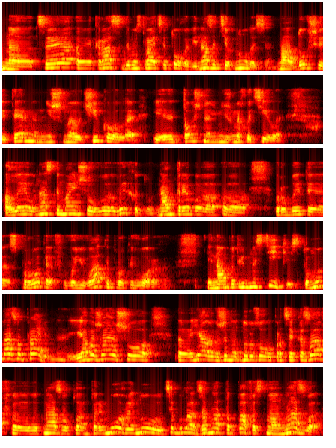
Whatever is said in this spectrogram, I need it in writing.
Е, Це е, якраз демонстрація того, війна затягнулася на довший термін, ніж ми очікували, і точно ніж ми хотіли. Але у нас немає іншого виходу. Нам треба е, робити спротив, воювати проти ворога, і нам потрібна стійкість. Тому назва правильна. Я вважаю, що е, я вже неодноразово про це казав. е, От назва план перемоги. Ну це була занадто пафосна назва.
